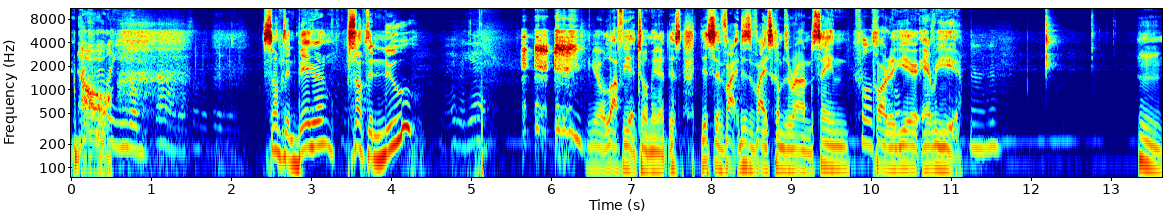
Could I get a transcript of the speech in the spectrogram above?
don't I know. like you can go. Something bigger, something new. Maybe yeah. You know, Lafayette told me that this this advice this advice comes around the same Full part of the year every year. Mm-hmm. Hmm.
